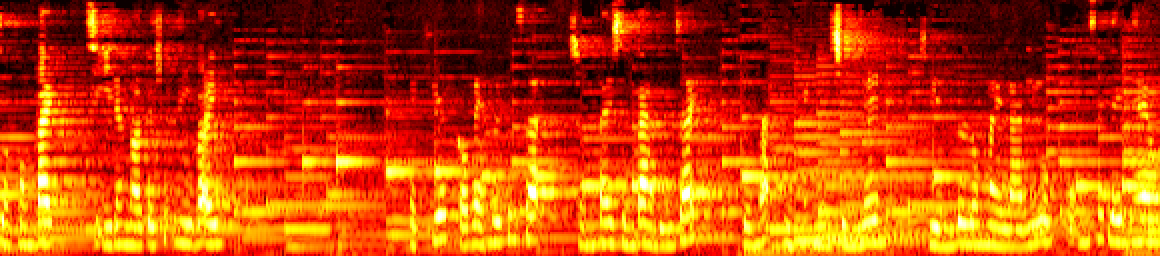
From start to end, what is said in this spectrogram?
Trường phòng Bạch, chị đang nói tới chuyện gì vậy? Bạch Khiết có vẻ hơi tức giận, chống tay xuống bàn đứng dậy, đôi mắt hình hạnh lên trừng lên, khiến đôi lông mày lá liễu cũng sách lên theo.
